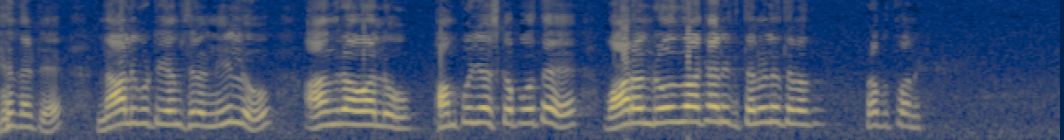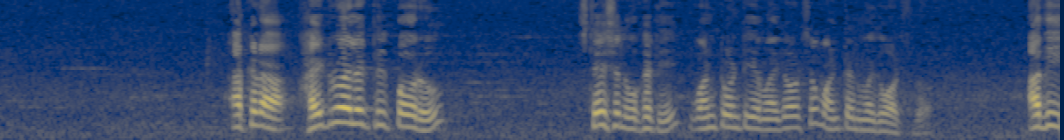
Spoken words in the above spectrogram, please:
ఏంటంటే నాలుగు టీఎంసీల నీళ్ళు ఆంధ్ర వాళ్ళు పంపు చేసుకపోతే వారం రోజుల దాకా నీకు తెలియనే తెలియదు ప్రభుత్వానికి. అక్కడ హైడ్రో ఎలక్ట్రిక్ పవర్ స్టేషన్ ఒకటి one twenty megawatts one ten మెగావాట్స్లో అది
